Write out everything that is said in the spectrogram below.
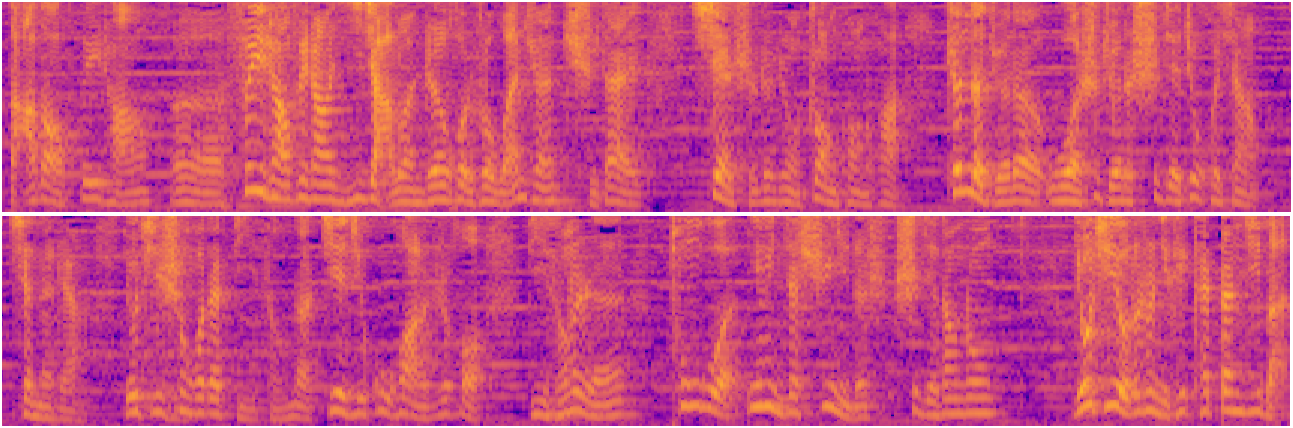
达到非常呃非常非常以假乱真，或者说完全取代现实的这种状况的话，真的觉得我是觉得世界就会像现在这样，尤其生活在底层的阶级固化了之后，底层的人通过，因为你在虚拟的世界当中，尤其有的时候你可以开单机版，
